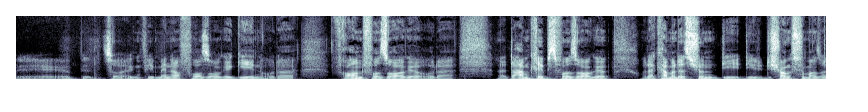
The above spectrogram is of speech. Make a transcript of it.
äh, zur irgendwie Männervorsorge gehen oder Frauenvorsorge oder äh, Darmkrebsvorsorge. Und da kann man das schon, die, die, die Chance schon mal so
